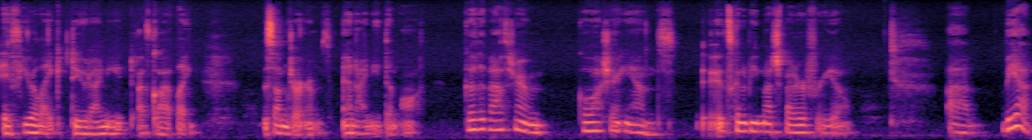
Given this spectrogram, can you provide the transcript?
If you're like, dude, I need, I've got like some germs and I need them off, go to the bathroom, go wash your hands. It's going to be much better for you. Um, but yeah,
